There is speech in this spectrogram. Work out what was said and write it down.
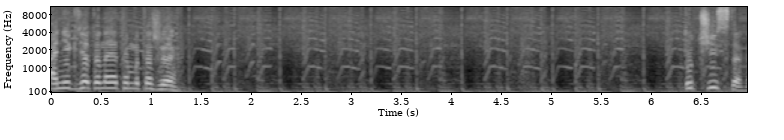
Они где-то на этом этаже. Тут чисто.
